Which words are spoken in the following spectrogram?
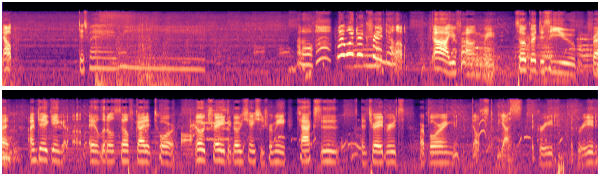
Nope. This way. Whee! Hello. My wandering friend, hello. Ah, you found me. So good to see you, friend. I'm taking a, little self-guided tour. No trade negotiation for me. Taxes and trade routes are boring adult stuff. Yes, agreed, agreed.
